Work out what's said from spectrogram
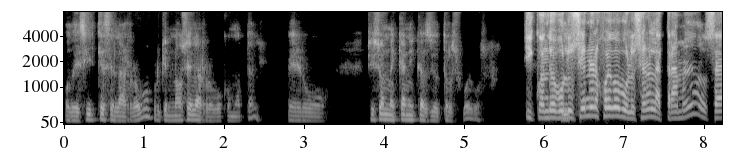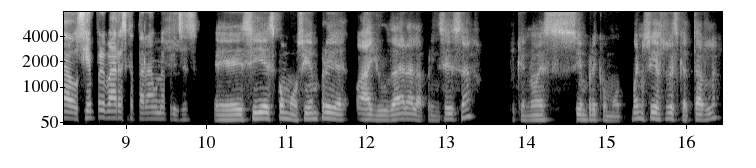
o decir que se las robó, porque no se las robó como tal, pero sí son mecánicas de otros juegos. ¿Y cuando evoluciona el juego, evoluciona la trama? O sea, ¿o siempre va a rescatar a una princesa? Eh, sí, es como siempre ayudar a la princesa, porque no es siempre como, bueno, sí es rescatarla,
